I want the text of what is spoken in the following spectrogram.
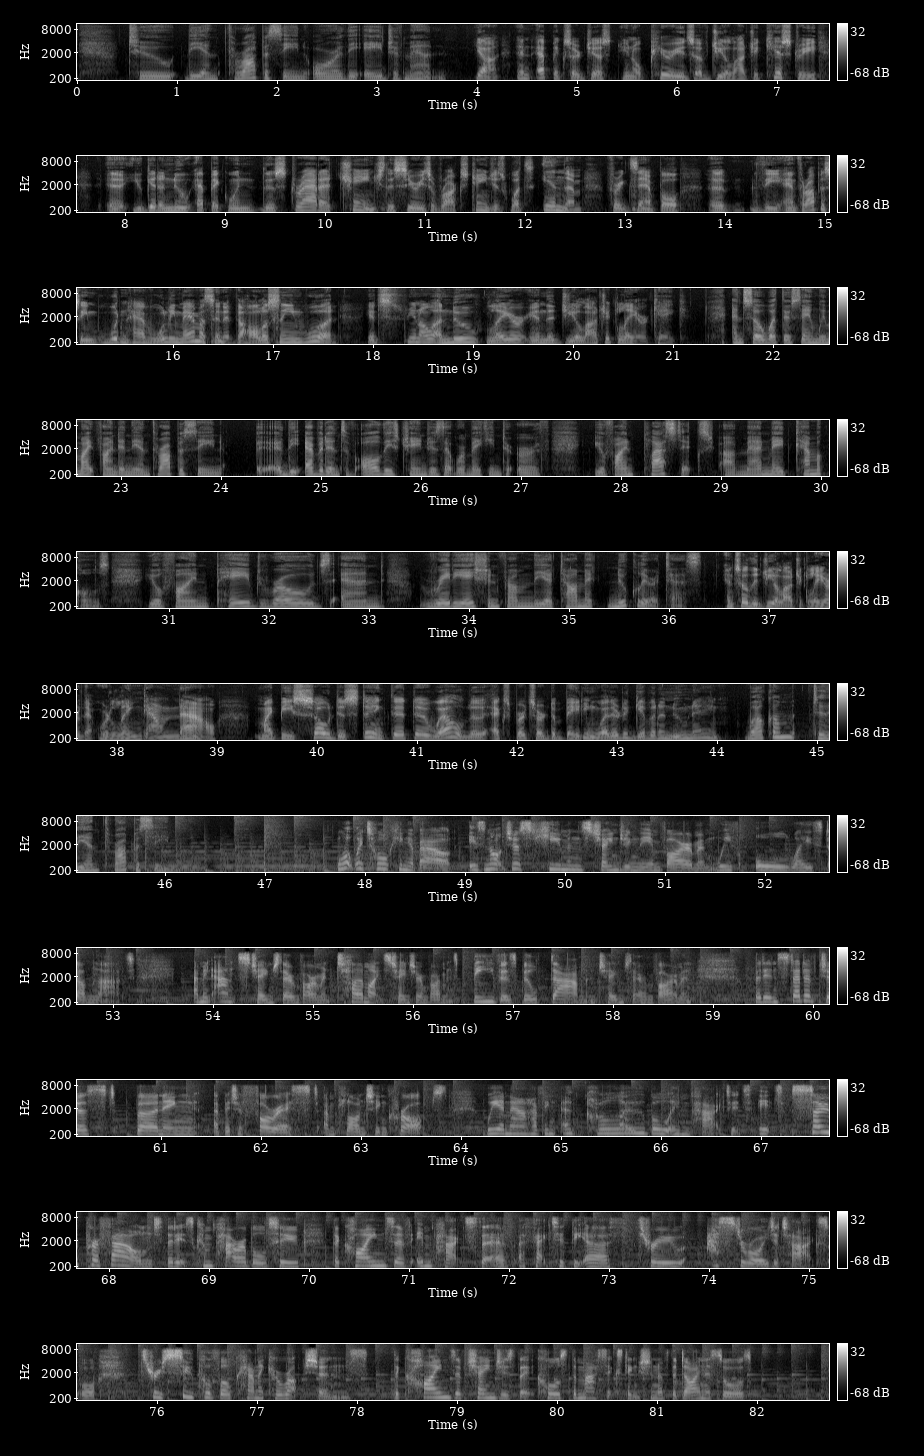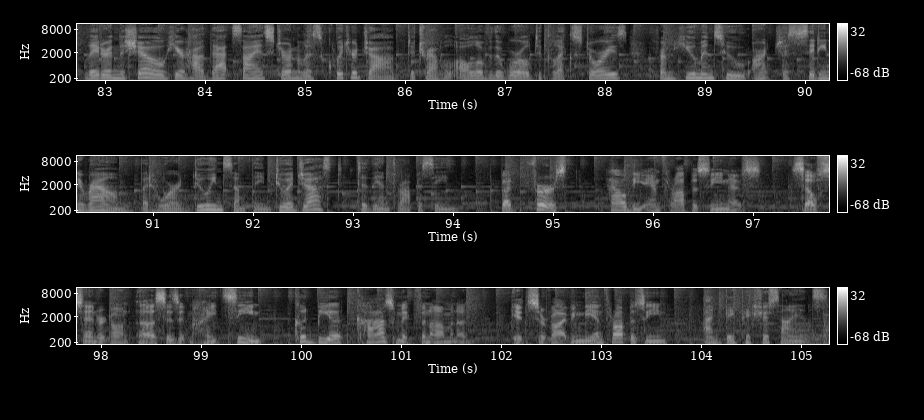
to the Anthropocene or the Age of Man. Yeah, and epochs are just, you know, periods of geologic history. Uh, you get a new epoch when the strata change, the series of rocks changes, what's in them. For example, uh, the Anthropocene wouldn't have woolly mammoths in it, the Holocene would. It's, you know, a new layer in the geologic layer cake. And so, what they're saying we might find in the Anthropocene uh, the evidence of all these changes that we're making to Earth. You'll find plastics, uh, man made chemicals. You'll find paved roads and radiation from the atomic nuclear tests. And so the geologic layer that we're laying down now might be so distinct that, uh, well, the experts are debating whether to give it a new name. Welcome to the Anthropocene. What we're talking about is not just humans changing the environment, we've always done that. I mean, ants change their environment, termites change their environments, beavers build dam and change their environment. But instead of just burning a bit of forest and planting crops, we are now having a global impact. It's it's so profound that it's comparable to the kinds of impacts that have affected the earth through asteroid attacks or through supervolcanic eruptions. The kinds of changes that caused the mass extinction of the dinosaurs. Later in the show, hear how that science journalist quit her job to travel all over the world to collect stories from humans who aren't just sitting around, but who are doing something to adjust to the Anthropocene. But first, how the Anthropocene, as self centered on us as it might seem, could be a cosmic phenomenon. It's surviving the Anthropocene on Big Picture Science.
